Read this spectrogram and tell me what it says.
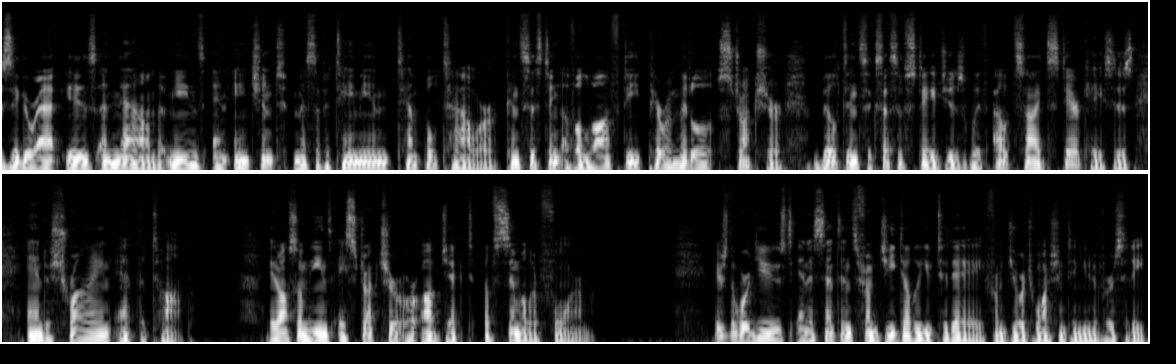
Ziggurat is a noun that means an ancient Mesopotamian temple tower consisting of a lofty pyramidal structure built in successive stages with outside staircases and a shrine at the top. It also means a structure or object of similar form. Here's the word used in a sentence from GW Today from George Washington University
